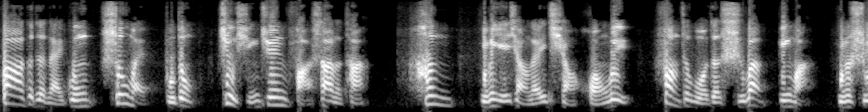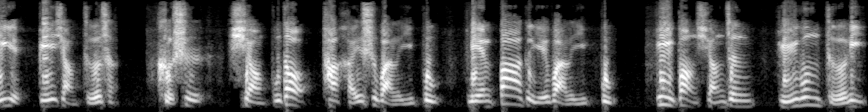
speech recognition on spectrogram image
八个的奶公收买不动，就行军法杀了他。哼，你们也想来抢皇位，放着我的十万兵马，你们谁也别想得逞。可是想不到他还是晚了一步，连八个也晚了一步。鹬蚌相争，渔翁得利。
